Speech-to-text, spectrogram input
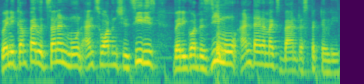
when you compare with Sun and Moon and Sword and Shield series where he got the Z-move and Dynamax band respectively.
